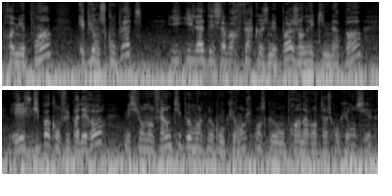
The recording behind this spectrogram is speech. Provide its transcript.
Premier point. Et puis on se complète. Il, il a des savoir-faire que je n'ai pas, j'en ai qu'il n'a pas. Et je dis pas qu'on fait pas d'erreur, mais si on en fait un petit peu moins que nos concurrents, je pense qu'on prend un avantage concurrentiel.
